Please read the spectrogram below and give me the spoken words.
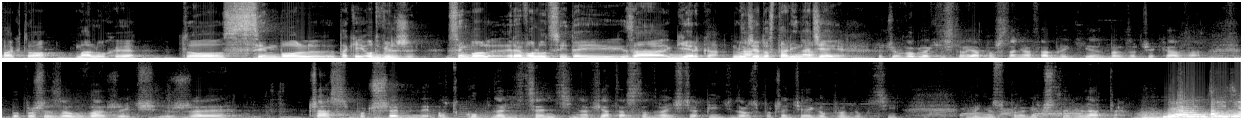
Facto maluchy to symbol takiej odwilży, symbol rewolucji tej za Gierka. Ludzie Tak, dostali nadzieję. Przy czym w ogóle historia powstania fabryki jest bardzo ciekawa, bo proszę zauważyć, że czas potrzebny od kupna licencji na Fiata 125 do rozpoczęcia jego produkcji wyniósł prawie 4 lata. Dręczy cię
